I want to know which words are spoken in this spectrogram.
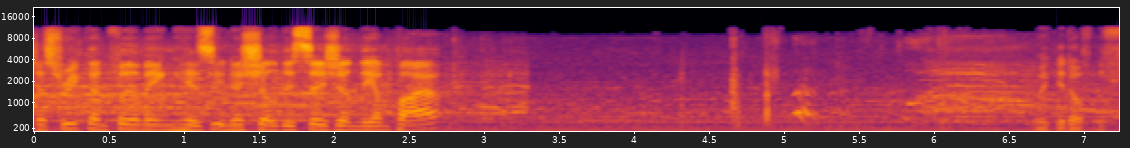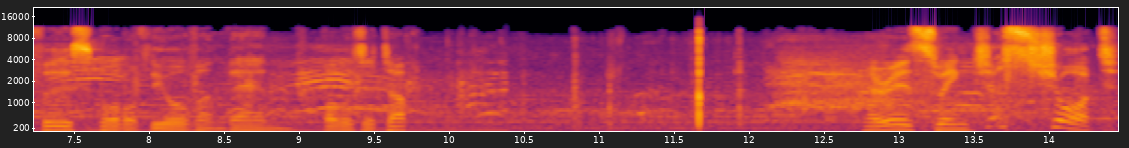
Just reconfirming his initial decision, the umpire. Wicket off the first ball of the over and then follows it up. There is swing just short.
